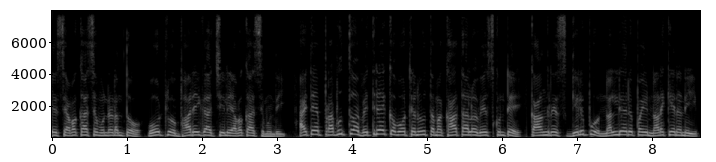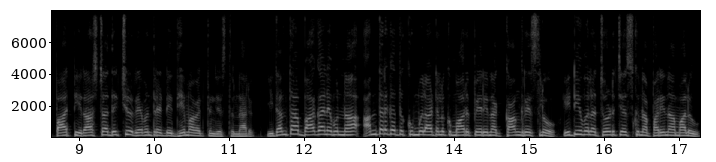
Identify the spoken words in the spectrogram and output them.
చేసే అవకాశం ఉండడంతో ఓట్లు భారీగా చీలే అవకాశం ఉంది. అయితే ప్రభుత్వ వ్యతిరేక ఓట్లను తమ ఖాతాలో వేసుకుంటే కాంగ్రెస్ గెలుపు నల్లేరుపై నడకేనని పార్టీ రాష్ట్ర అధ్యక్షుడు రేవంత్ రెడ్డి ధీమా వ్యక్తం చేస్తున్నారు. ఇదంతా బాగానే ఉన్న అంతర్గత కుమ్ములాటలకు మారుపేరిన కాంగ్రెస్లో ఇటీవల చోటు చేసుకున్న పరిణామాలు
